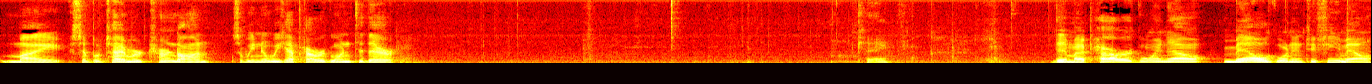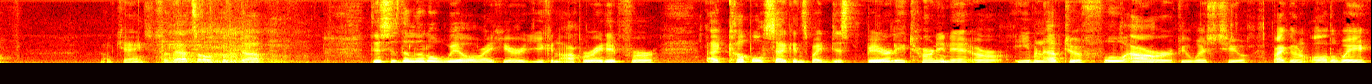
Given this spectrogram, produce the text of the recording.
my simple timer turned on so we know we have power going to there. Okay. Then my power going out male going into female. Okay, so that's all hooked up. This is the little wheel right here. You can operate it for a couple seconds by just barely turning it or even up to a full hour if you wish to by going all the way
